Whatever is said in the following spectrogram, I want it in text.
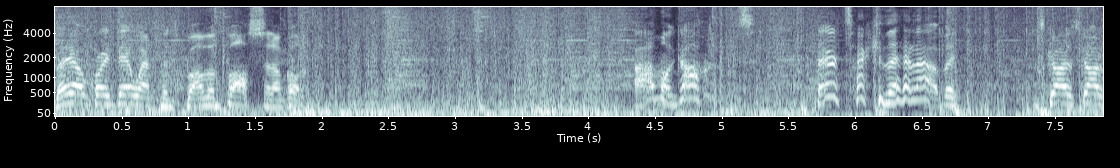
They upgrade their weapons, but I'm a boss and I've got... Oh my god! They're attacking the hell out of me! Let's go, let's go!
